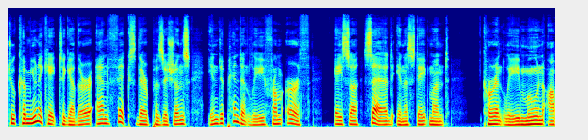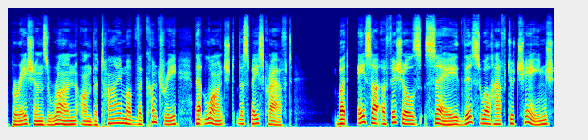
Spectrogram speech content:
to communicate together and fix their positions independently from Earth, ESA said in a statement. Currently, Moon operations run on the time of the country that launched the spacecraft. But ESA officials say this will have to change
